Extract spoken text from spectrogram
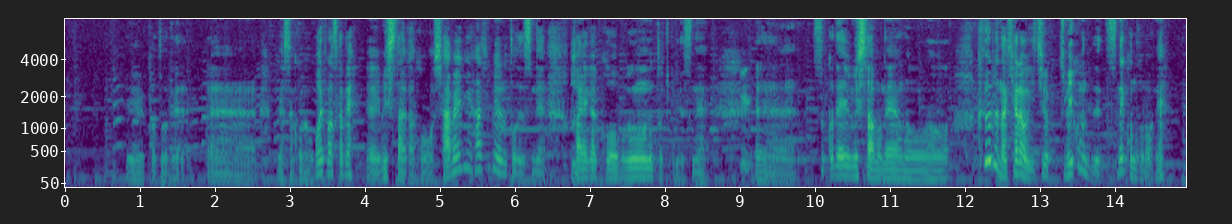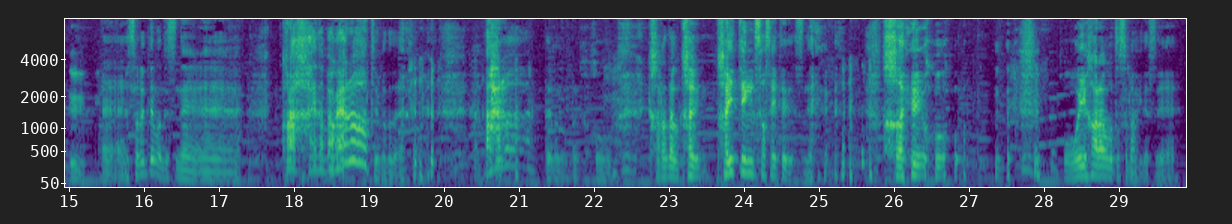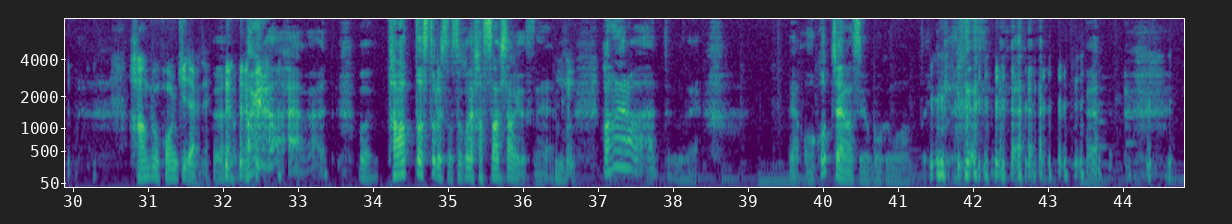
いうことで、えー皆さんこれ覚えてますかね、えーミスターがこう喋り始めるとですね、うんハエがこうブーンときてですね、えーそこでミスターもね、あのークールなキャラを一応決め込んでですね、この頃はね。うん。えーそれでもですね、えー、こら、ハエのバカ野郎ということで、あのーってなんかこう、体をか回転させてですね、ハエを 追い払おうとするわけですね。半分本気だよね。うんバカ野郎もう溜まったストレスをそこで発散したわけですね。この野郎ということで。いや、怒っちゃいますよ、僕も。ということでね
